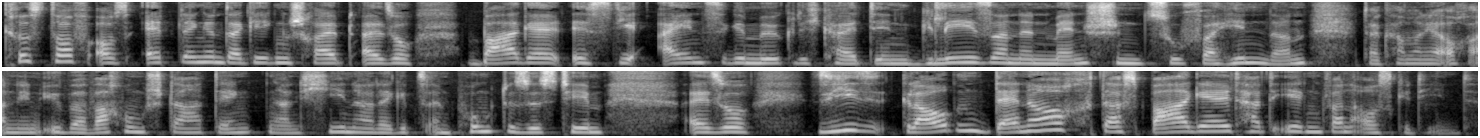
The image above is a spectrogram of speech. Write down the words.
Christoph aus Ettlingen dagegen schreibt also, Bargeld ist die einzige Möglichkeit, den gläsernen Menschen zu verhindern. Da kann man ja auch an den Überwachungsstaat denken, an China, da gibt's ein Punktesystem. Also sie glauben, glauben dennoch, das Bargeld hat irgendwann ausgedient.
